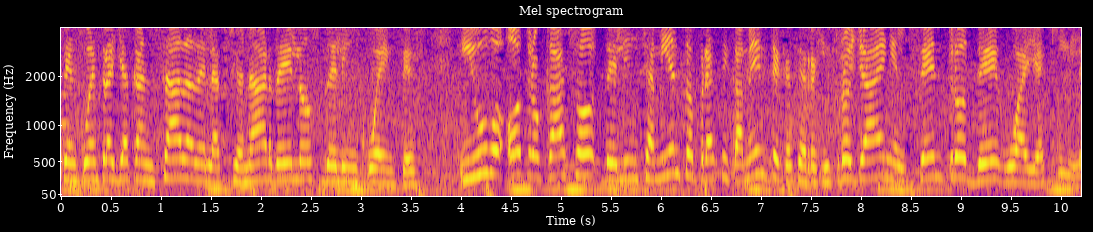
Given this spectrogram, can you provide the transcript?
se encuentra ya cansada del accionar de los delincuentes. Y hubo otro caso de linchamiento prácticamente que se registró ya en el centro de Guayaquil.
